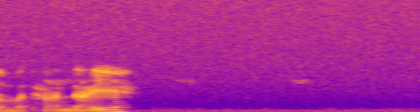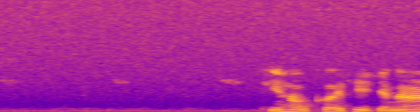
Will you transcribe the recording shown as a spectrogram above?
กรรมฐานใดที่เฮาเคยที่จะน่า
